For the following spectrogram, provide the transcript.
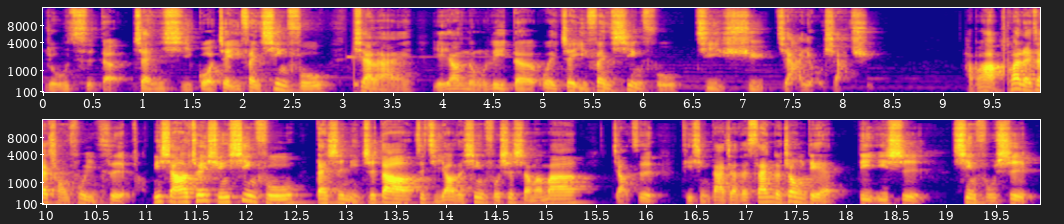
如此的珍惜过这一份幸福，接下来也要努力的为这一份幸福继续加油下去，好不好？快乐再重复一次，你想要追寻幸福，但是你知道自己要的幸福是什么吗？饺子提醒大家的三个重点：第一是幸福是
